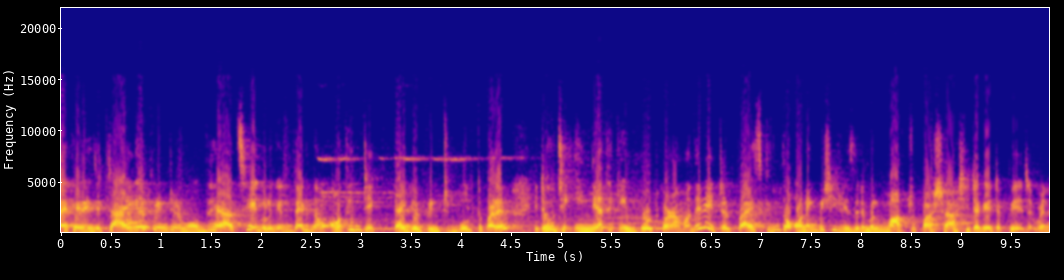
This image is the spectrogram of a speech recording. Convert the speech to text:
দেখেন যে টাইগার প্রিন্টের মধ্যে আছে। এগুলো কিন্তু একদম অথেন্টিক টাইগার প্রিন্ট বলতে পারেন। এটা হচ্ছে ইন্ডিয়া থেকে ইম্পোর্ট করা আমাদের। এটার প্রাইস কিন্তু অনেক বেশি রিজনেবল মাত্র পাঁচশো আশি টাকা এটা পেয়ে যাবেন।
